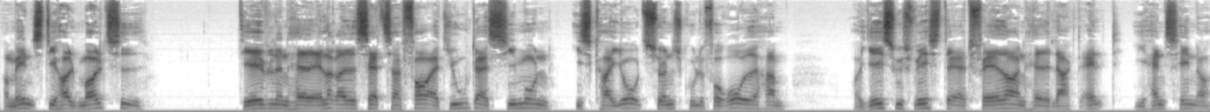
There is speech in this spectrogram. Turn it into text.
Og mens de holdt måltid, Djævlen havde allerede sat sig for, at Judas Simon, Iskariots søn, skulle forråde ham, og Jesus vidste, at faderen havde lagt alt i hans hænder,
